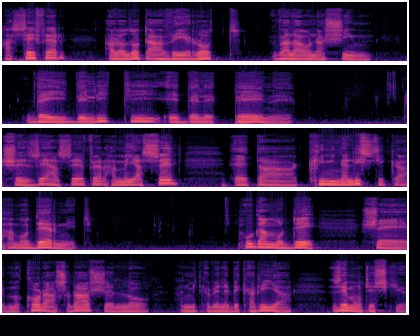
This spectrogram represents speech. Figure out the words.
הספר על אודות העבירות ועל העונשים, e delle pene, שזה הספר המייסד את הקרימינליסטיקה המודרנית. הוא גם מודה שמקור ההשראה שלו, אני מתכוון לבקריה, זה מונטסקיו.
